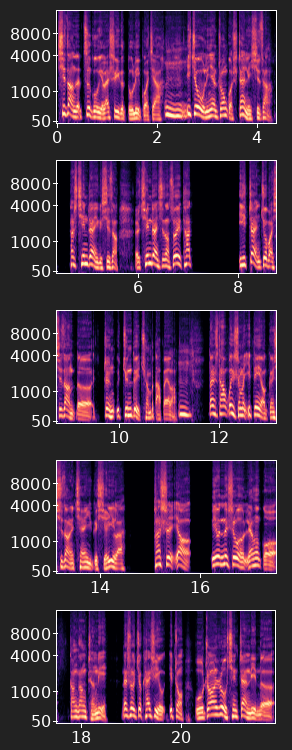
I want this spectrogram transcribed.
西藏的自古以来是一个独立国家。嗯嗯。一九五零年，中国是占领西藏，它是侵占一个西藏，呃，侵占西藏，所以它一战就把西藏的政军队全部打败了。嗯。但是他为什么一定要跟西藏人签一个协议呢？他是要，因为那时候联合国刚刚成立，那时候就开始有一种武装入侵占领的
